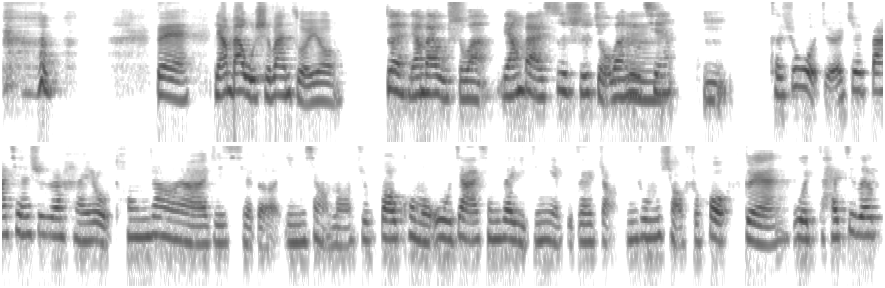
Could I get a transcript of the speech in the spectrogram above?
对，两百五十万左右。对，两百五十万，两百四十九万六嗯千，嗯可是我觉得这八千是不是还有通胀呀这些的影响呢？就包括我们物价现在已经也不再涨。你说我们小时候，对，我还记得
